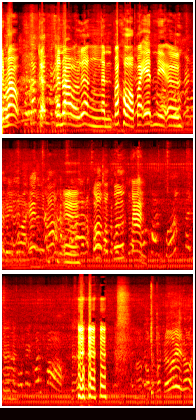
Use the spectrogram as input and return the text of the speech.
ฉันว่าฉันว่าเรื่องเงินป้าขอป้าเอ็นนี่เออเออก็มาปึกนั่นเลยรถ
